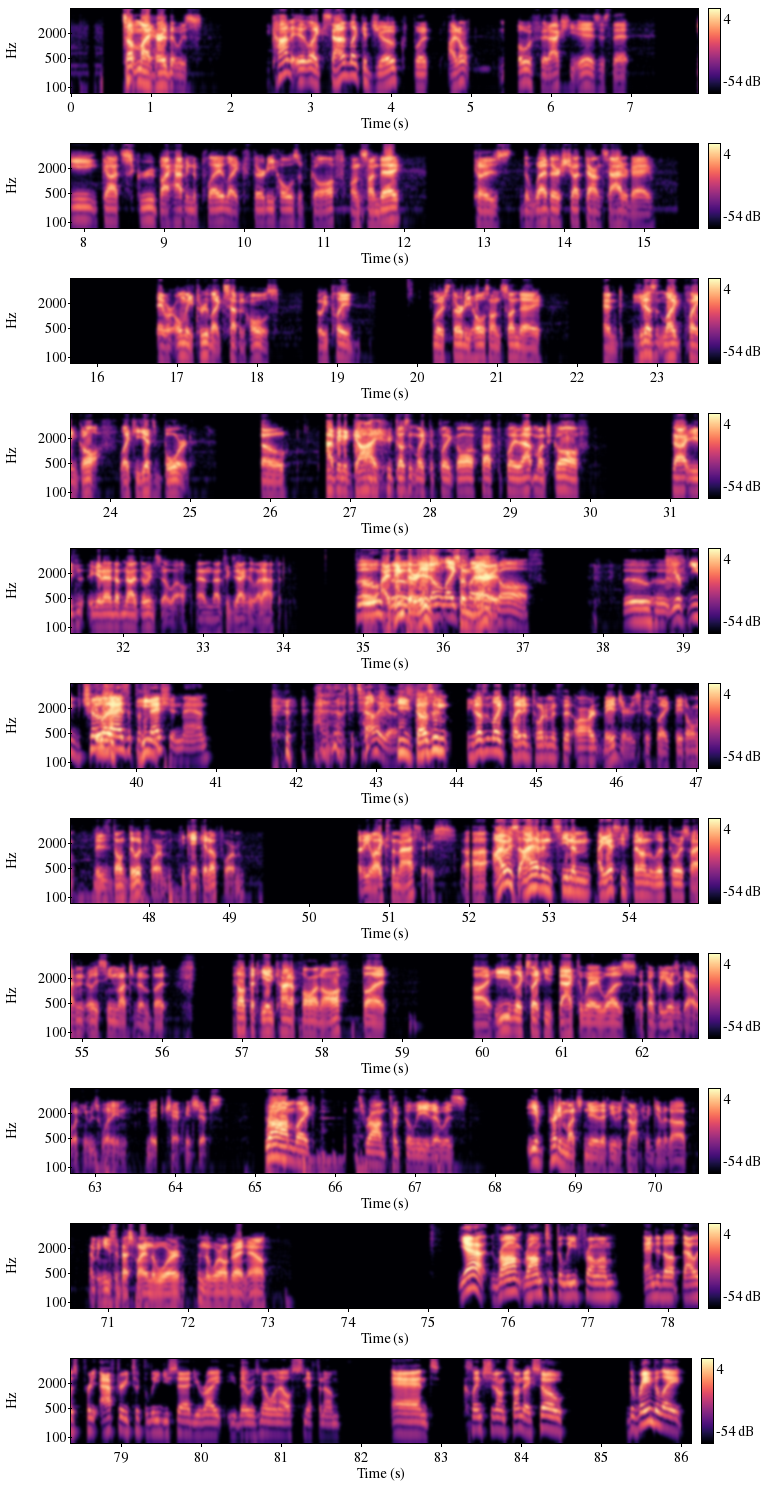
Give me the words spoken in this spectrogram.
something I heard that was kind of it like sounded like a joke, but I don't know if it actually is. Is that he got screwed by having to play like 30 holes of golf on Sunday because the weather shut down Saturday. They were only through like seven holes. So he played almost 30 holes on Sunday, and he doesn't like playing golf. Like, he gets bored. So, having a guy who doesn't like to play golf have to play that much golf, not he's gonna end up not doing so well, and that's exactly what happened. Boo! Oh, I think there is don't like some playing merit. golf. Boo hoo! You're you chose like, that as a he- profession, man. I don't know what to tell you. He doesn't he doesn't like playing in tournaments that aren't majors because like they don't they just don't do it for him. He can't get up for him. But he likes the Masters. Uh, I was I haven't seen him. I guess he's been on the LIV Tour, so I haven't really seen much of him. But I thought that he had kind of fallen off. But uh, he looks like he's back to where he was a couple years ago when he was winning major championships. Rahm like once Rahm took the lead, it was you pretty much knew that he was not going to give it up. I mean, he's the best player in the war in the world right now. yeah, Rahm Rahm took the lead from him. Ended up that was pretty. After he took the lead, you said you're right. he- There was no one else sniffing him, and clinched it on Sunday. So the rain delay.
